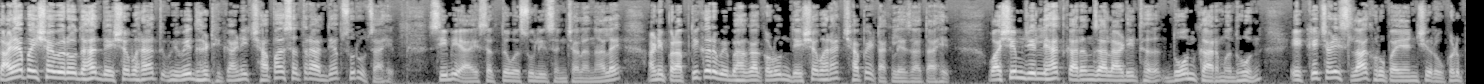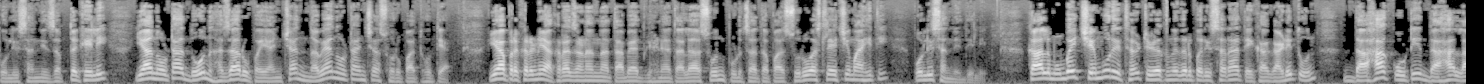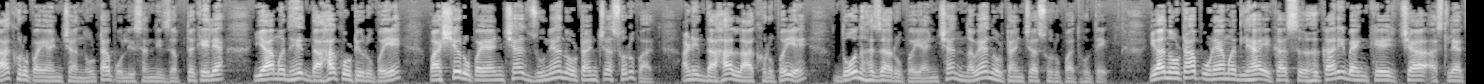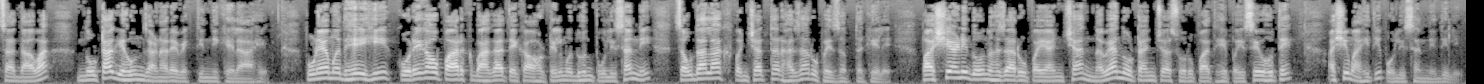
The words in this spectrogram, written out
काळ्या पैशाविरोधात देशभरात विविध ठिकाणी छापासत्र अद्याप सुरूच आहे. सीबीआय सक्तवसुली संचालनालय आणि प्राप्तिकर विभागाकडून देशभरात छापे टाकले जात आहेत. वाशिम जिल्ह्यात कारंजा लाड इथं दोन कारमधून एक्केचाळीस लाख रुपयांची रोकड पोलिसांनी जप्त केली. या नोटा दोन हजार रुपयांच्या नव्या नोटांच्या स्वरूपात होत्या. या प्रकरणी अकरा जणांना ताब्यात घेण्यात आलं असून पुढचा तपास सुरू असल्याची माहिती पोलिसांनी दिली. काल मुंबईत चेंबूर इथं टिळकनगर परिसरात एका गाडीतून दहा कोटी दहा लाख रुपयांच्या नोटा पोलिसांनी जप्त केल्या. यामध्ये दहा कोटी रुपये पाचशे रुपयांच्या जुन्या नोटांच्या स्वरूपात आणि दहा लाख रुपये दोन हजार रुपयांच्या नव्या नोटांच्या स्वरूपात होते. या नोटा पुण्यामधल्या एका सहकारी बँकेच्या असल्याचा दावा नोटा घेऊन जाणाऱ्या व्यक्तींनी केला आहे. पुण्यामध्येही कोरेगाव पार्क भागात एका हॉटेलमधून पोलिसांनी चौदा लाख पंच्याहत्तर हजार रुपये जप्त केले. पाचशे आणि दोन हजार रुपयांच्या नव्या नोटांच्या स्वरूपात हे पैसे होते अशी माहिती पोलिसांनी दिली.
